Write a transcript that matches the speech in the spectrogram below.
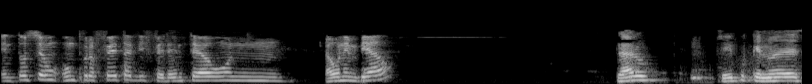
Entonces, ¿un, profeta es diferente a un, a un enviado? Claro, sí, porque no es,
